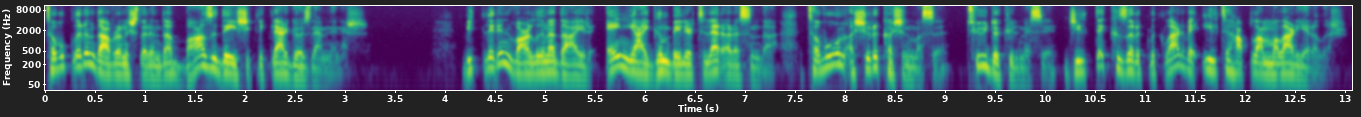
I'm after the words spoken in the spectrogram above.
tavukların davranışlarında bazı değişiklikler gözlemlenir. Bitlerin varlığına dair en yaygın belirtiler arasında tavuğun aşırı kaşınması, tüy dökülmesi, ciltte kızarıklıklar ve iltihaplanmalar yer alır.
